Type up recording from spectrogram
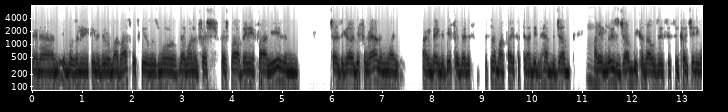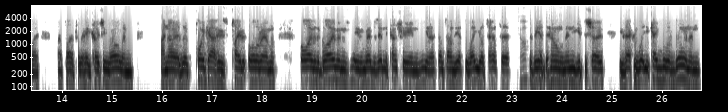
and um, it wasn't anything to do with my basketball skills. It was more of they wanted fresh fresh blood. I've been here five years and chose to go a different route. And like I can beg to differ, but it's it's not my place. I said I didn't have the job. Mm. I didn't lose a job because I was the assistant coach anyway. I applied for the head coaching role, and I know as a point guard who's played all around, all over the globe, and even representing the country, and you know sometimes you have to wait your turn to, to be at the helm, and then you get to show exactly what you're capable of doing and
